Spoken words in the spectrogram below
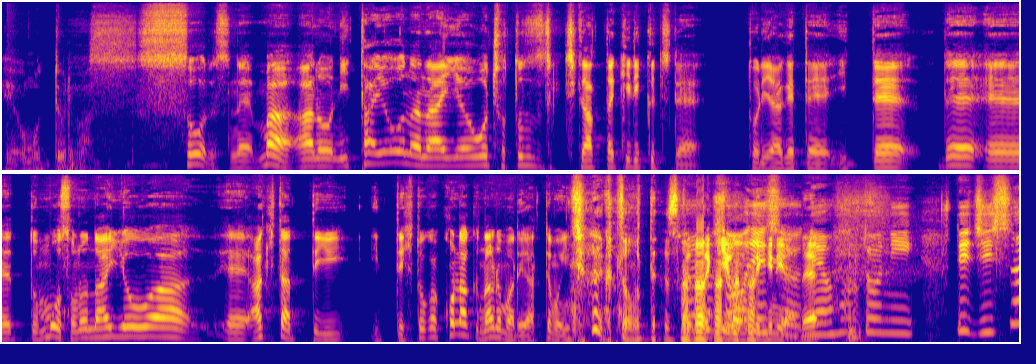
えー思っております。そうですね。まあ、あの、似たような内容をちょっとずつ違った切り口で取り上げていって、で、えーっと、もうその内容は、えー飽きたって言って人が来なくなるまでやってもいいんじゃないかと思ってるんですけどね、基そう本ですよね。的にはね。本当に。で、実際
